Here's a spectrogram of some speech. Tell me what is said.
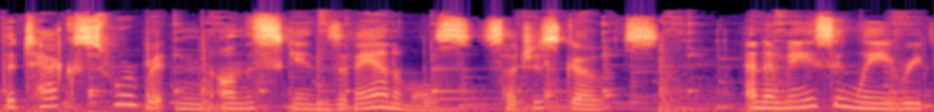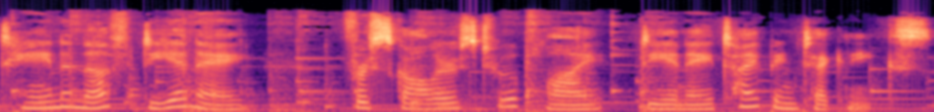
The texts were written on the skins of animals, such as goats, and amazingly retain enough DNA for scholars to apply DNA typing techniques.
